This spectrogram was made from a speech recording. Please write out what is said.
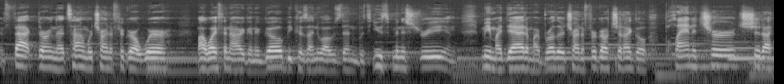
In fact, during that time, we're trying to figure out where my wife and I are going to go because I knew I was done with youth ministry. And me and my dad and my brother trying to figure out should I go plant a church? Should I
